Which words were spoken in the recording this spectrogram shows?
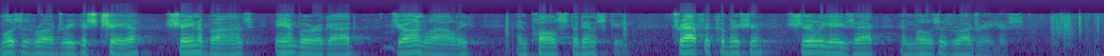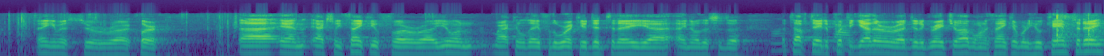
Moises Rodrigues, Chair, Shaynah Barnes, Anne Beauregard, John Lally, and Paul Studenski. Traffic Commission, Shirley Asack and Moises Rodrigues. Thank you, Mr. uh, Clerk. Uh, And actually, thank you for, uh, you and Mark Gilday for the work you did today. Uh, I know this is a a tough day to put together, Uh, did a great job. I want to thank everybody who came today.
